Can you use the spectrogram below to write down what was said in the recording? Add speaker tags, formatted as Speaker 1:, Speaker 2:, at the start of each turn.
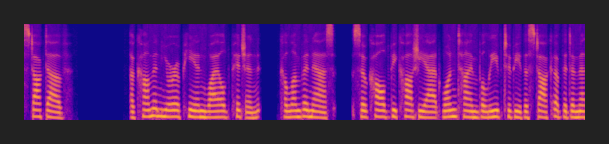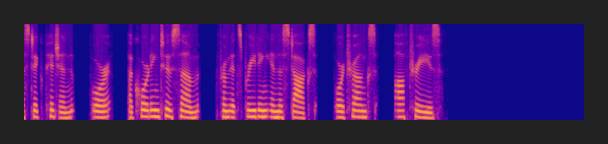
Speaker 1: Stock dove. A common European wild pigeon, Columba oenas, so called because she at one time believed to be the stock of the domestic pigeon, or, according to some, from its breeding in the stocks or trunks, off trees.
